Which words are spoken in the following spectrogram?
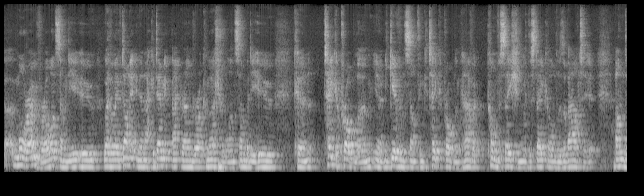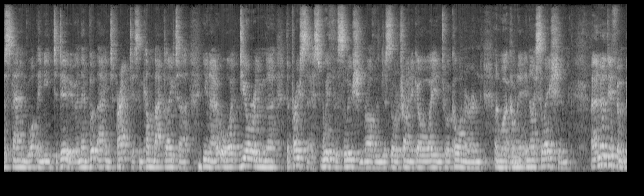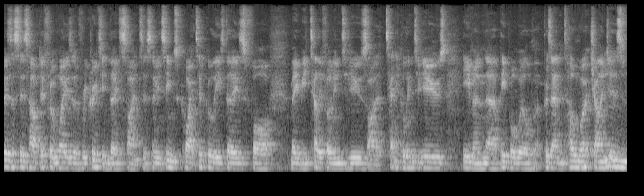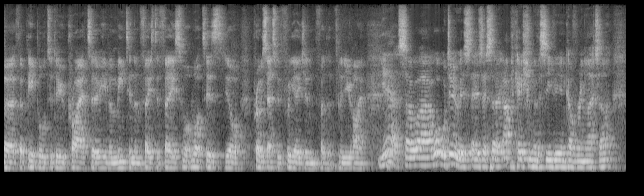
uh, moreover, I want somebody who, whether they've done it in an academic background or a commercial one, somebody who can take a problem, you know, be given something, can take a problem, can have a conversation with the stakeholders about it, understand what they need to do, and then put that into practice and come back later, you know, or during the, the process with the solution rather than just sort of trying to go away into a corner and, and work on it in isolation. And I know different businesses have different ways of recruiting data scientists. I mean, it seems quite typical these days for maybe telephone interviews, or technical interviews, even uh, people will present homework challenges mm. for, for people to do prior to even meeting them face to face. What What is your process with FreeAgent for the, for the new hire? Yeah, so uh, what we'll do is, is this uh, application with a CV and covering letter.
